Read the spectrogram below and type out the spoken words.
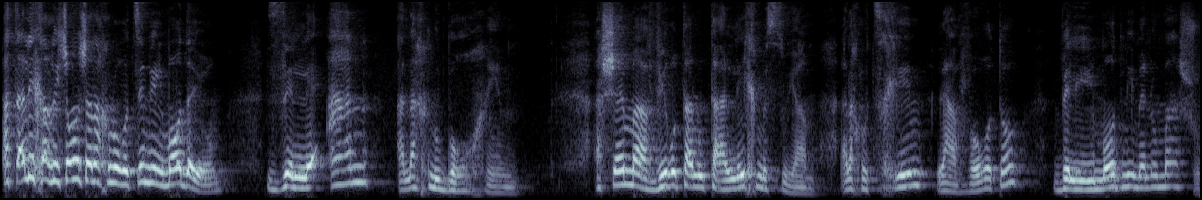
התהליך הראשון שאנחנו רוצים ללמוד היום, זה לאן אנחנו בורחים. השם מעביר אותנו תהליך מסוים, אנחנו צריכים לעבור אותו וללמוד ממנו משהו.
